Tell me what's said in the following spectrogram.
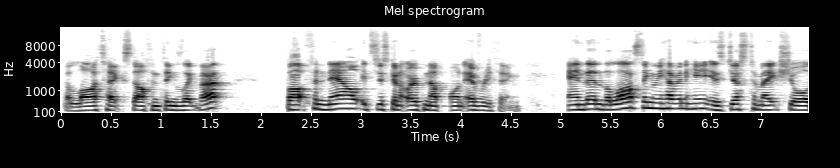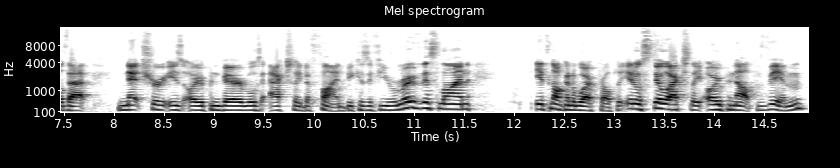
the LaTeX stuff and things like that. But for now, it's just going to open up on everything. And then the last thing we have in here is just to make sure that netrw is open variables actually defined, because if you remove this line, it's not going to work properly. It'll still actually open up Vim,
